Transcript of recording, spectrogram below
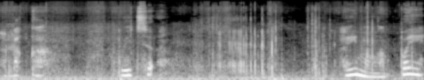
Halaka. Wait sa... Ay, mga pay.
